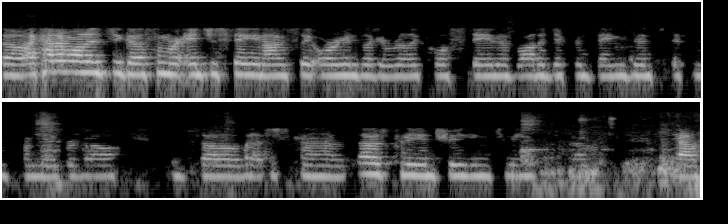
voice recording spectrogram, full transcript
So I kind of wanted to go somewhere interesting, and obviously Oregon's like a really cool state. There's a lot of different things, and it's different from Naperville. And so that just kind of that was pretty intriguing to me. So, yeah.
